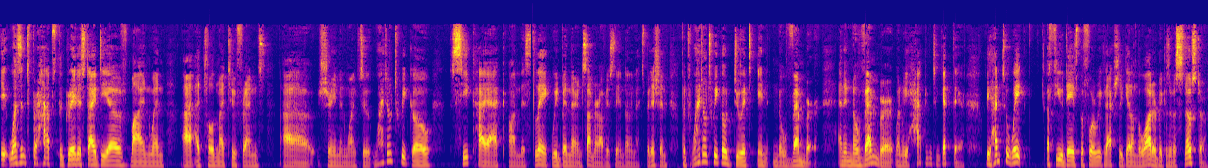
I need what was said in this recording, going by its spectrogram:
it wasn't perhaps the greatest idea of mine when uh, I told my two friends, uh, Shireen and Wangsu, why don't we go sea kayak on this lake? We'd been there in summer, obviously, and done an expedition, but why don't we go do it in November? And in November, when we happened to get there, we had to wait a few days before we could actually get on the water because of a snowstorm.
